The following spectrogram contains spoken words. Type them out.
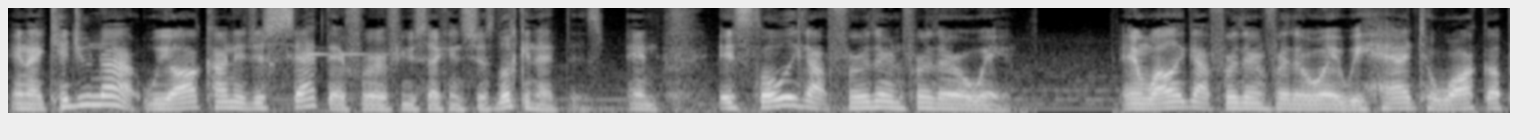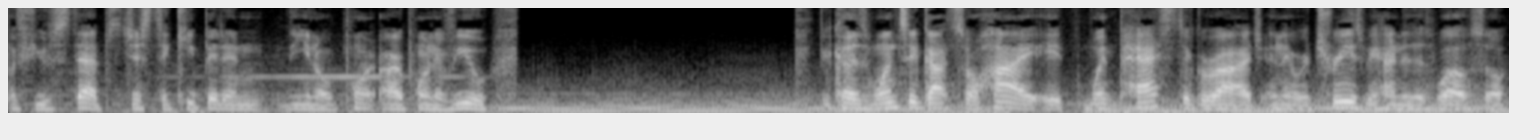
And I kid you not, we all kind of just sat there for a few seconds just looking at this, and it slowly got further and further away. And while it got further and further away, we had to walk up a few steps just to keep it in, you know, point, our point of view because once it got so high, it went past the garage and there were trees behind it as well. So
